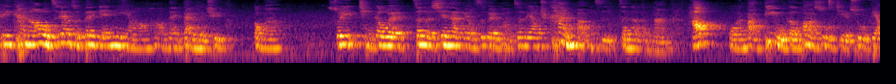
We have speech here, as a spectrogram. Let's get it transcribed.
可以看到哦，我资料准备给你哦，好，那你带回去，懂吗？所以，请各位真的现在没有自备款，真的要去看房子，真的很难。好，我们把第五个话术结束掉。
